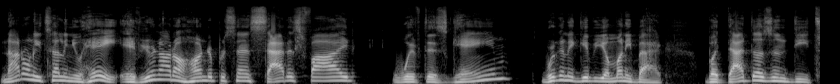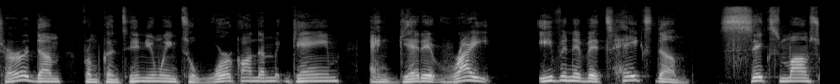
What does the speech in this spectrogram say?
not only telling you, hey, if you're not 100% satisfied with this game, we're going to give you your money back. But that doesn't deter them from continuing to work on the game and get it right, even if it takes them six months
